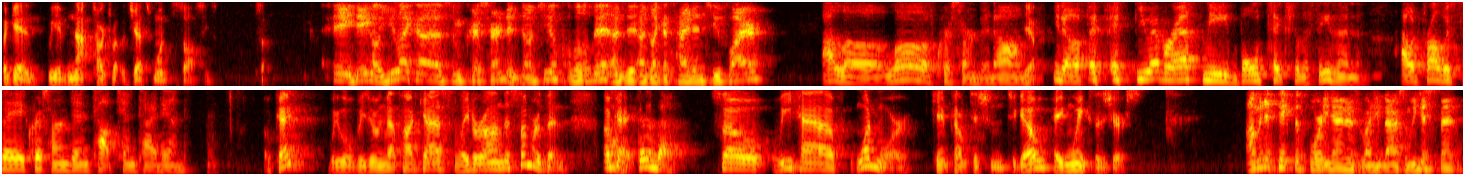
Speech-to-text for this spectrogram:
again, we have not talked about the Jets once this offseason. So Hey Daigle, you like uh, some Chris Herndon, don't you? A little bit as as like a tight end two flyer? I love love Chris Herndon. Um, yeah. you know, if, if if you ever asked me bold takes for the season, I would probably say Chris Herndon, top 10 tight end. Okay. We will be doing that podcast later on this summer then. Okay. Oh, good and bad. So we have one more camp competition to go. Hayden Winks, it is yours. I'm going to pick the 49ers running backs. And we just spent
